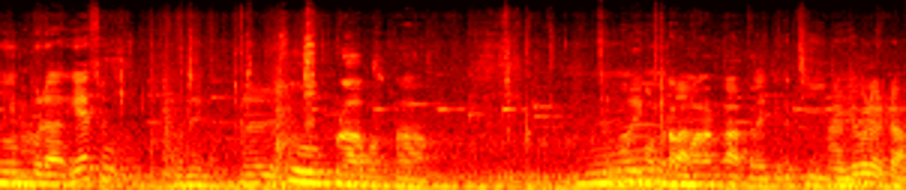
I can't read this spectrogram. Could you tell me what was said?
സൂപ്പറാ. സൂപ്പറാ. അടിപൊളി കേട്ടോ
